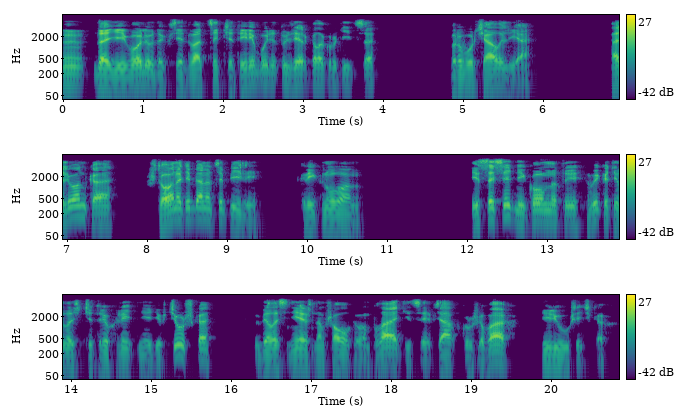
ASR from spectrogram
«Э, — Дай ей волю, так все двадцать четыре будет у зеркала крутиться, — пробурчал Илья. — Аленка, что на тебя нацепили? — крикнул он. Из соседней комнаты выкатилась четырехлетняя девчушка в белоснежном шелковом платьице, вся в кружевах и рюшечках.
